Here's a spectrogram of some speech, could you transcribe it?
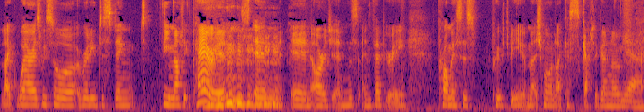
like whereas we saw a really distinct thematic pairings in in Origins in February, promise has proved to be much more like a scattergun of Yeah.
